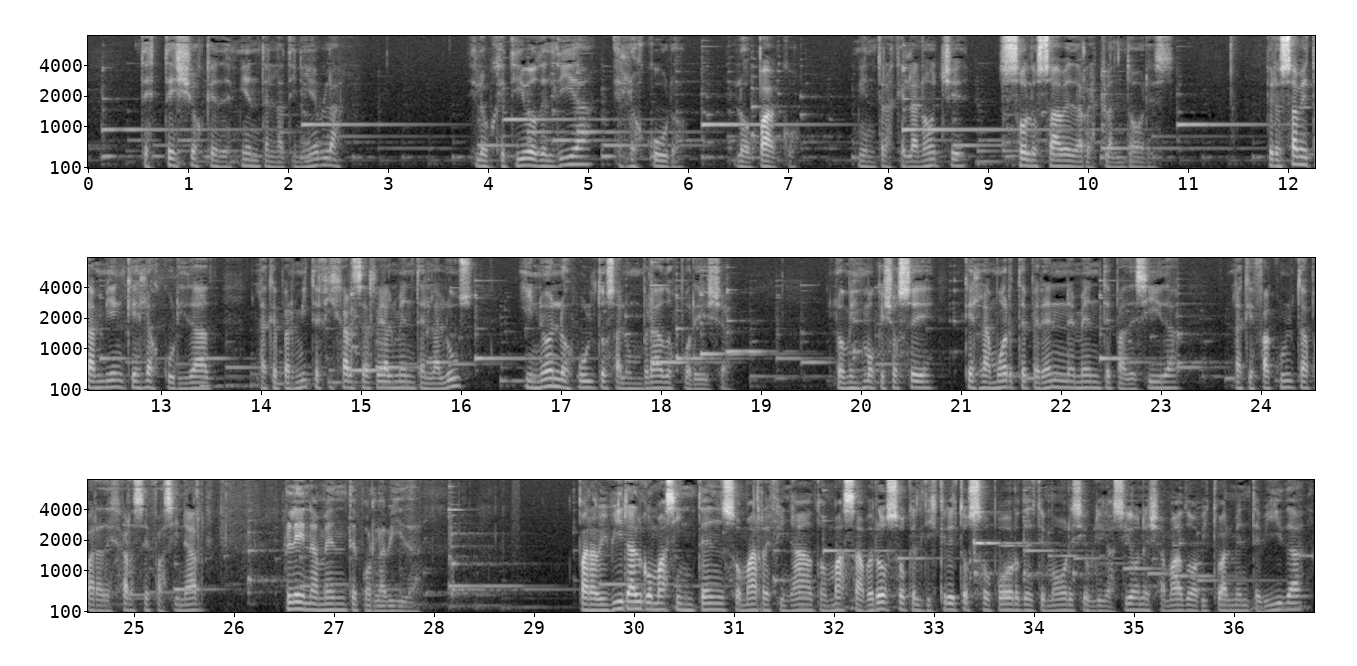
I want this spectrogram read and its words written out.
destellos que desmienten la tiniebla? El objetivo del día es lo oscuro, lo opaco, mientras que la noche solo sabe de resplandores. Pero sabe también que es la oscuridad la que permite fijarse realmente en la luz y no en los bultos alumbrados por ella. Lo mismo que yo sé que es la muerte perennemente padecida la que faculta para dejarse fascinar plenamente por la vida para vivir algo más intenso, más refinado, más sabroso que el discreto sopor de temores y obligaciones llamado habitualmente vida,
